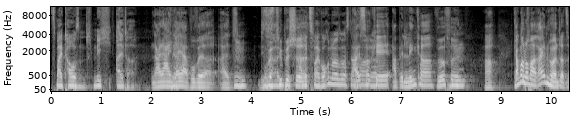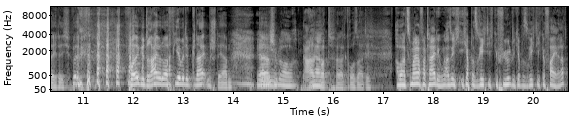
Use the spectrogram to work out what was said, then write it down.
2000, nicht Alter. Nein, nein, ja, ja, wo wir halt Wo dieses wir halt typische alle zwei Wochen oder sowas da waren. Eishockey, ab in linker, würfeln. Ah, kann man noch mal reinhören tatsächlich. Folge 3 oder 4 mit dem Kneipensterben. Ja, ja das Ähm, stimmt auch. Ah ja. Gott, war das großartig. Aber zu meiner Verteidigung, also ich, ich habe das richtig gefühlt, ich habe das richtig gefeiert.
